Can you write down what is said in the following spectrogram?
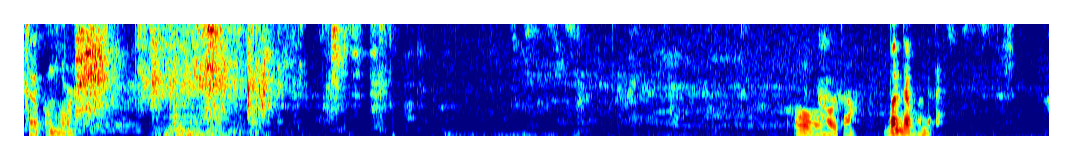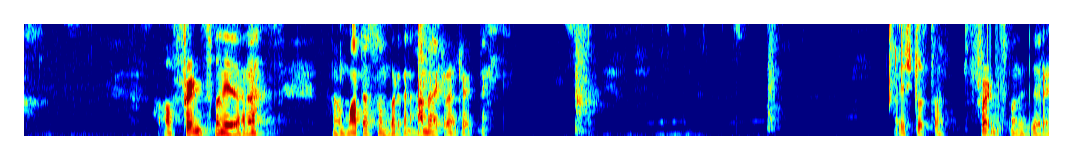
ಕೇಳ್ಕೊಂಬೋಣ ಓ, ಹೌದಾ? ಬಂದೆ ಬಂದೆ. ಫ್ರೆಂಡ್ಸ್ ಬಂದಿದ್ದಾರಾ ಮಾತಾಡ್ಸ್ಕೊಂಬರ್ತೇನೆ ಆಮೇಲೆ ಕರೆಕ್ಟ್ ಇರ್ತೀನಿ ಎಷ್ಟೊತ್ತು? ಫ್ರೆಂಡ್ಸ್ ಬಂದಿದ್ದಾರೆ.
